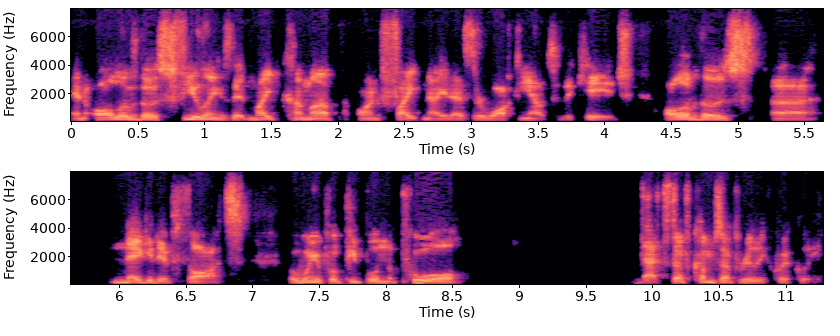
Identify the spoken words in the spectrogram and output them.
and all of those feelings that might come up on fight night as they're walking out to the cage, all of those uh, negative thoughts. But when you put people in the pool, that stuff comes up really quickly.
